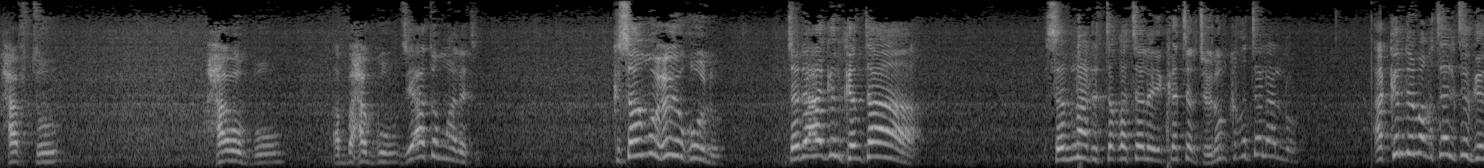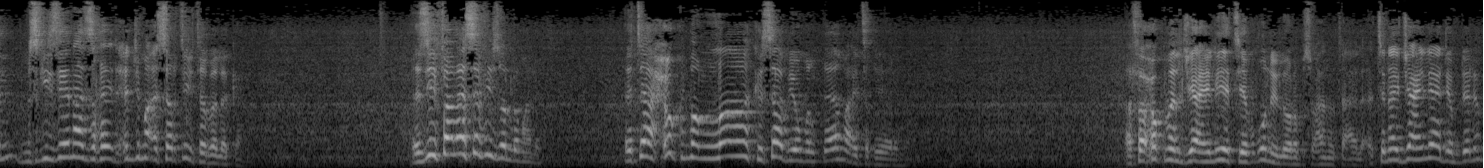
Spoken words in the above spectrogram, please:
حفتو حوبو أب حقو زياتهم مالتي. كسامحوا يقولوا. تداقن كنتا. سبنا تقتل يقتل لهم قتل له أكن ما قتلت جن مسكي زينا زخيد حج ما أسرتي تبلك زي فلسفي يزل مالك. إتا حكم الله كساب يوم القيامة يتغير افحكم الجاهلية يبغون إلى رب سبحانه وتعالى. إتنا الجاهليه ديم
